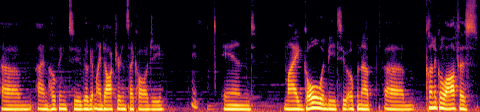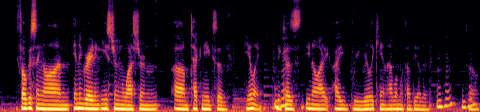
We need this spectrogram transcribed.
um, I'm hoping to go get my doctorate in psychology. Nice. And my goal would be to open up um, clinical office focusing on integrating Eastern and Western um, techniques of healing mm-hmm. because you know I, I we really can't have one without the other. Mm-hmm. Mm-hmm. So.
